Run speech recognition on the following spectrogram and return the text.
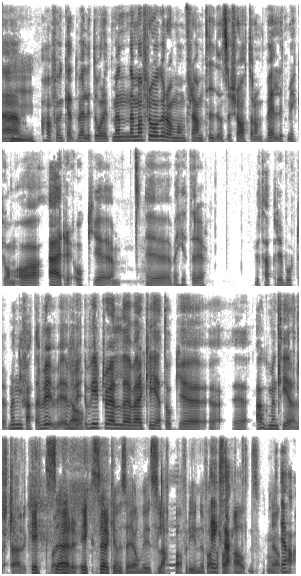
Eh, Mm. har funkat väldigt dåligt. Men när man frågar dem om framtiden så tjatar de väldigt mycket om AR och eh, eh, vad heter det? Nu tappade jag bort det, men ni fattar. Vi, vi, Ja. Virtuell eh, verklighet och eh, eh, augmenterad verklighet. XR, XR kan vi säga om vi är slappa, för det innefattar Exakt. allt. Ja. Ja,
